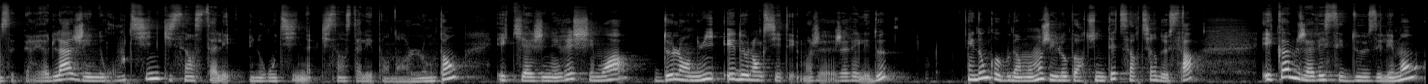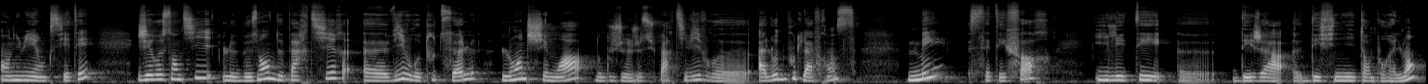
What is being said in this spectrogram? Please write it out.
cette période-là, j'ai une routine qui s'est installée. Une routine qui s'est installée pendant longtemps et qui a généré chez moi de l'ennui et de l'anxiété. Moi, j'avais les deux. Et donc, au bout d'un moment, j'ai eu l'opportunité de sortir de ça. Et comme j'avais ces deux éléments, ennui et anxiété, j'ai ressenti le besoin de partir euh, vivre toute seule, loin de chez moi. Donc, je, suis partie vivre euh, à l'autre bout de la France. Mais cet effort, il était euh, déjà défini temporellement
